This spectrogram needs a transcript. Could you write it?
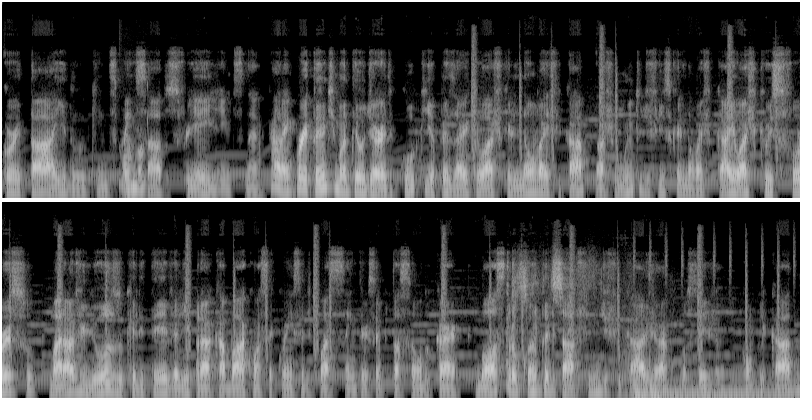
cortar aí, do quem dispensar dos free agents, né? Cara, é importante manter o Jared Cook, apesar que eu acho que ele não vai ficar. Eu acho muito difícil que ele não vai ficar. Eu acho que o esforço maravilhoso que ele teve ali para acabar com a sequência de passes sem interceptação do Car mostra o quanto ele tá afim de ficar já, ou seja, complicado.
